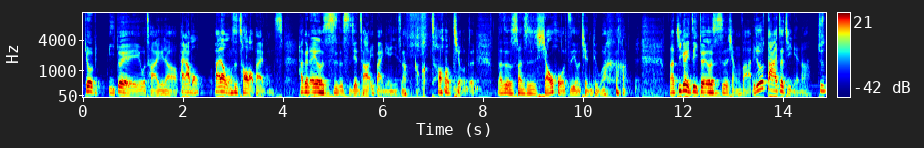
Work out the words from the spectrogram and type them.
就比对，我查一个叫派拉蒙。派拉蒙是超老派的公司，它跟 A 二十四的时间差一百年以上，超久的。那这算是小伙子有前途啊！那基哥你自己对二十四的想法，也就是说，大概这几年啊，就是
